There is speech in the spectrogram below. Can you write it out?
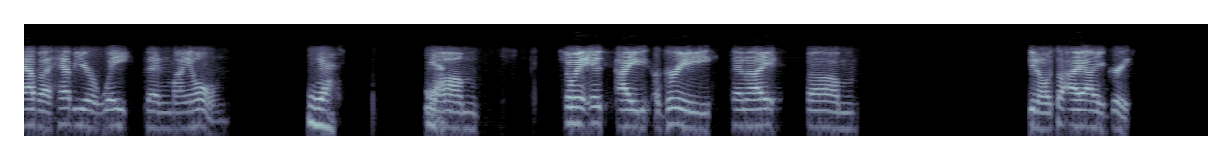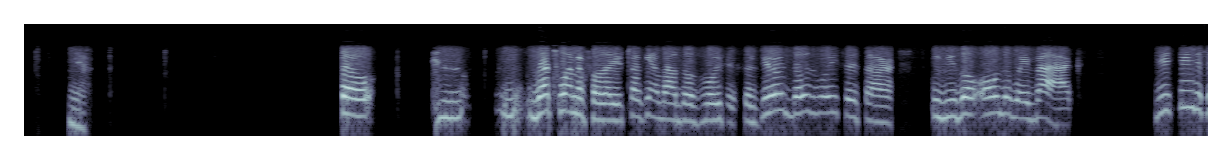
have a heavier weight than my own yes yeah. um so it, it i agree and i um you know so i i agree yeah. So that's wonderful that you're talking about those voices because those voices are, if you go all the way back, do you think the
